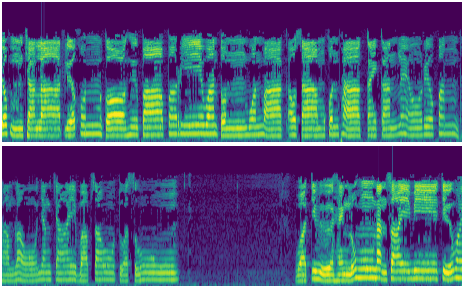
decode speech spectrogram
จบฉลาดเหลือคนก่อหือป่าปรีวานตนมวนมากเอาสามคนภาคไก่กันแล้วเรียวปั้นทำเล่ายังใจบาปเศร้าตัวสูง ว่าจื้อแห่งลุงนั่นใสมีจื้อไว้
